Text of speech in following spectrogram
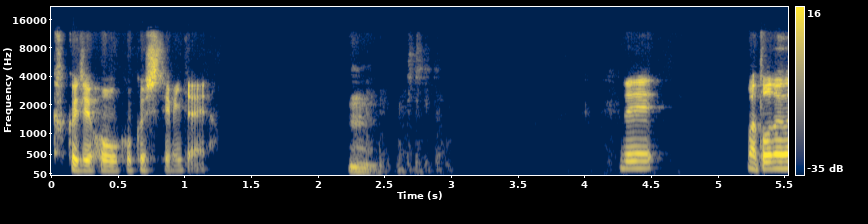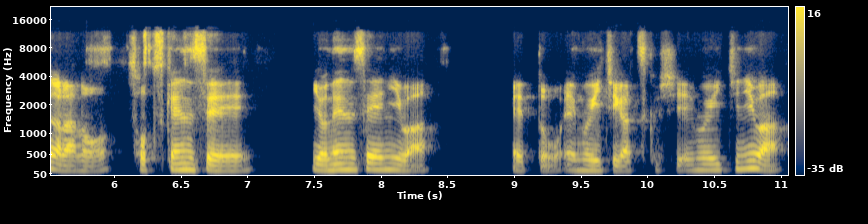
各自報告してみたいな。うん。で、まあ、当然ながらあの卒検生4年生には、えっと、M1 がつくし M1 には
